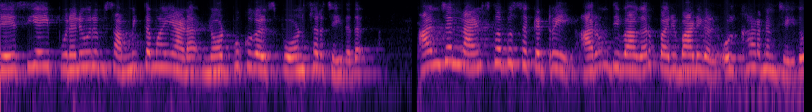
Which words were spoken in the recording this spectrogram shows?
ജെ സി ഐ പുനലൂരും സംയുക്തമായാണ് നോട്ട്ബുക്കുകൾ സ്പോൺസർ ചെയ്തത്. Anchal lions club secretary Arun Divakar പരിപാടികൾ ഉദ്ഘാടനം ചെയ്തു.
